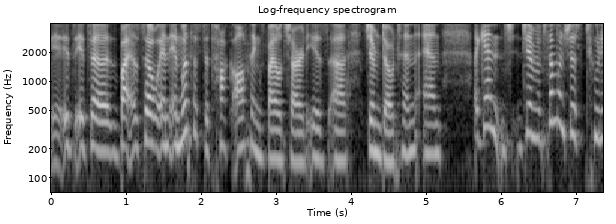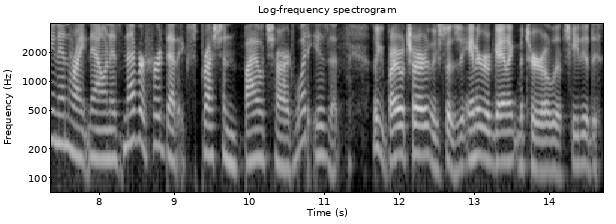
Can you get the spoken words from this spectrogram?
It's it's a so and, and with us to talk all things biochar is uh, Jim Doten. And again, Jim, if someone's just tuning in right now and has never heard that expression biochar, what is it? I think biochar, it says the inorganic material that's heated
